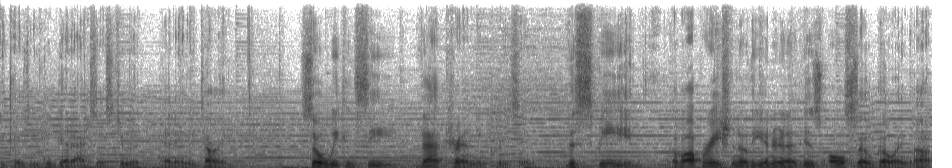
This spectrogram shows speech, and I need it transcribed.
because you can get access to it at any time. So we can see that trend increasing. The speed of operation of the internet is also going up.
